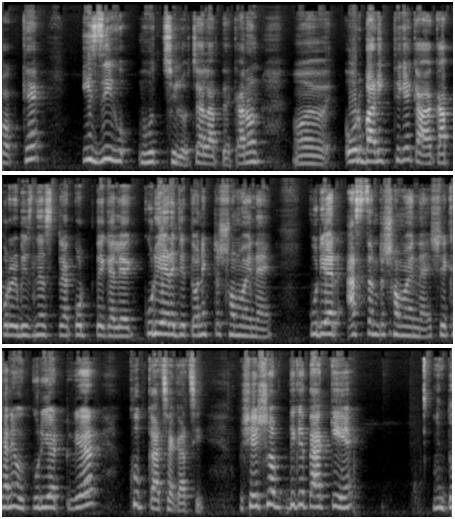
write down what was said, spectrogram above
পক্ষে ইজি হচ্ছিল চালাতে। কারণ ওর বাড়ির থেকে কাপড়ের বিজনেসটা করতে গেলে কুরিয়ারে যেতে অনেকটা সময় নেয় কুরিয়ার আসতে সময় নেয়, সেখানে ওই কুরিয়ার টুরিয়ার খুব কাছাকাছি। সেই সব দিকে তাকিয়ে কিন্তু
